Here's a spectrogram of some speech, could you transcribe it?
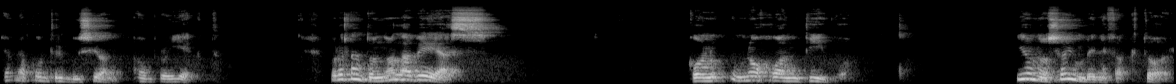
es una contribución a un proyecto. Por lo tanto, no la veas con un ojo antiguo. Yo no soy un benefactor,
